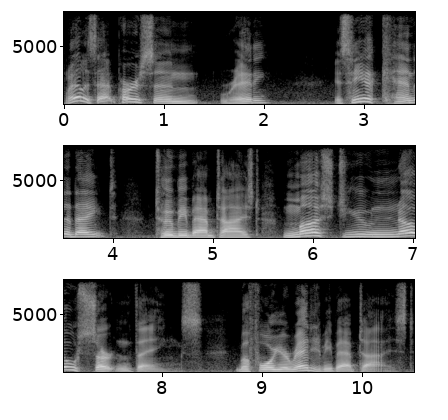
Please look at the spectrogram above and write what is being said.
Well, is that person ready? Is he a candidate to be baptized? Must you know certain things before you're ready to be baptized?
